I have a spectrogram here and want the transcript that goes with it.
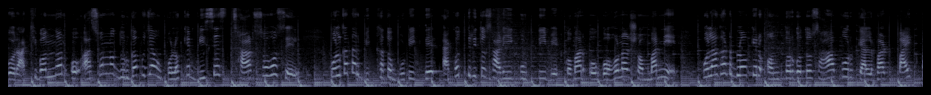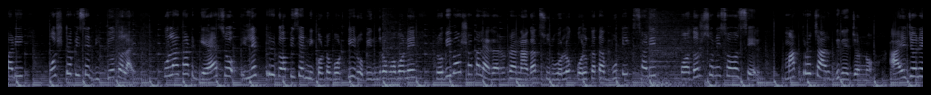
শুভ রাখি বন্ধন ও আসন্ন দুর্গাপূজা উপলক্ষে বিশেষ ছাড় সহ সেল। কলকাতার বিখ্যাত বুটিকদের একত্রিত শাড়ি, কুর্তি বেড কভার ও গহনার সম্ভার নিয়ে কোলাঘাট ব্লকের অন্তর্গত সাহাপুর, ক্যালভার্ট, পাইকপাড়ি, পোস্ট অফিসের দ্বিতীয় তলায় কোলাঘাট গ্যাস ও ইলেকট্রিক অফিসের নিকটবর্তী রবীন্দ্র ভবনে রবিবার সকাল এগারোটা নাগাদ শুরু হলো কলকাতা বুটিক শাড়ির প্রদর্শনী সহ সেল। মাত্র চার দিনের জন্য আয়োজনে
